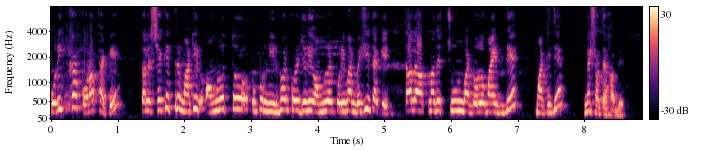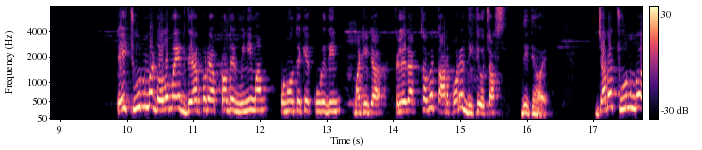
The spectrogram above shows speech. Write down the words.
পরীক্ষা করা থাকে, তাহলে সেক্ষেত্রে মাটির অম্লত্ব উপর নির্ভর করে যদি অম্লের পরিমাণ বেশি থাকে, তাহলে আপনাদের চুন বা ডলোমাইট দিয়ে মাটিতে মেশাতে হবে। এই চুন বা ডলোমাইট দেওয়ার পরে আপনাদের মিনিমাম পনেরো থেকে কুড়ি দিন মাটিটা ফেলে রাখতে হবে, তারপরে দ্বিতীয় চাষ দিতে হয়। যারা চুন বা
